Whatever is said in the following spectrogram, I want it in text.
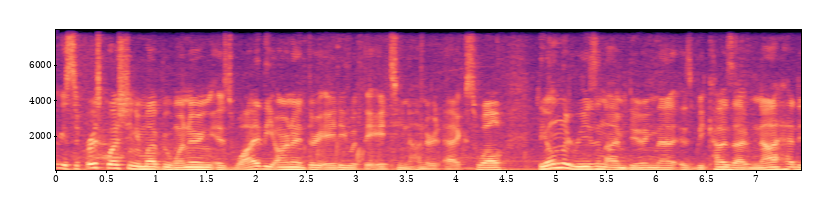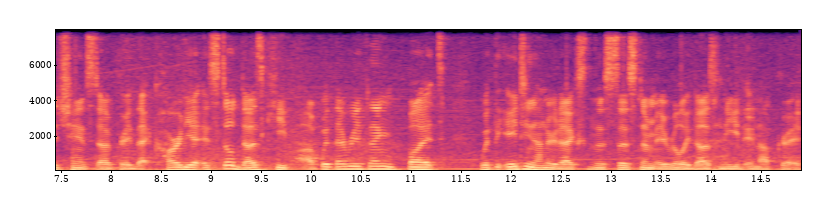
Okay, so first question you might be wondering is why the R9 380 with the 1800X? Well, the only reason I'm doing that is because I've not had a chance to upgrade that card yet. It still does keep up with everything, but with the 1800X in this system, it really does need an upgrade.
